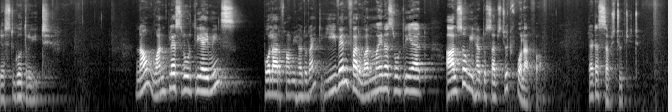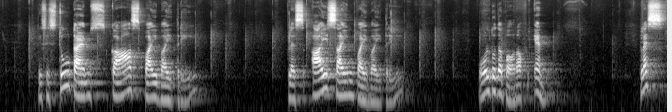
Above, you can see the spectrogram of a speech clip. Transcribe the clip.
Just go through it. Now 1 plus root 3i means polar form you have to write. Even for 1 minus root 3i also we have to substitute polar form. Let us substitute it. This is 2 times cos pi by 3 plus i sin pi by 3 all to the power of n plus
